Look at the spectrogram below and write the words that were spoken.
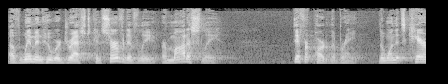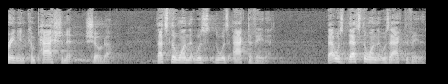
of women who were dressed conservatively or modestly, different part of the brain. The one that's caring and compassionate showed up. That's the one that was, that was activated. That was, that's the one that was activated.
